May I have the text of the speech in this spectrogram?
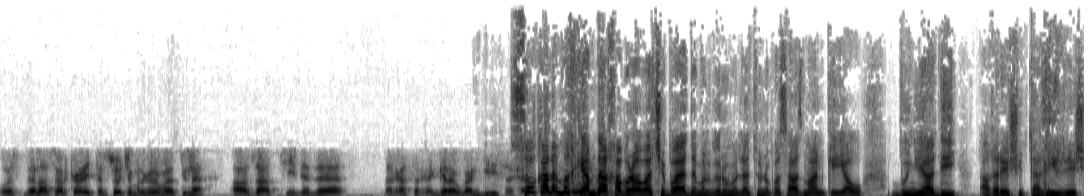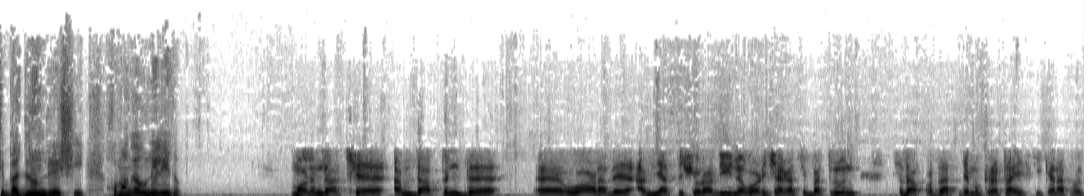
اوس د لاس ورکړی تر څو چې ملګرو ملتونه آزاد شي د دغه څخه ګروګانګيري څخه څو کاله مخکې هم دا خبره و چې باید د ملګرو ملتونو په سازمان کې یو بنیادی اغره شي تغییر راشي بدلون راشي خو مونږ ونه لیدو معلوم ده چې امدا پنده واړه د امنیت شورا دی نه غوړي چې هغه څه بترون چې دا قدرت دیموکراتایز کی کنه په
